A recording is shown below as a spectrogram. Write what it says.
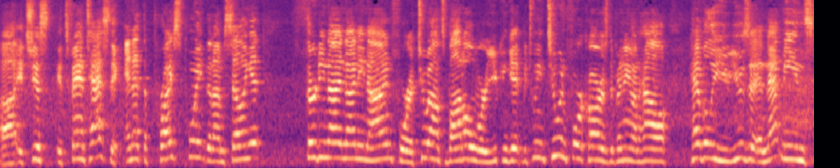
Uh, it's just, it's fantastic. And at the price point that I'm selling it, $39.99 for a two ounce bottle where you can get between two and four cars depending on how heavily you use it. And that means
